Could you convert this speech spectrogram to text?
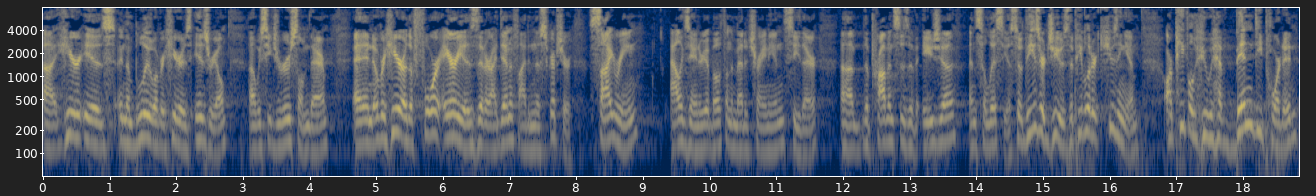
uh, here is in the blue over here is Israel. Uh, we see Jerusalem there. And over here are the four areas that are identified in this scripture. Cyrene, Alexandria, both on the Mediterranean Sea there, uh, the provinces of Asia and Cilicia. So these are Jews. The people that are accusing him are people who have been deported,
